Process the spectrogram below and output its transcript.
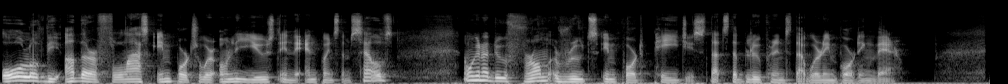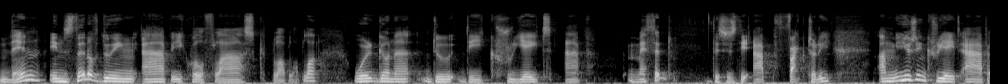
all of the other Flask imports were only used in the endpoints themselves. And we're going to do from routes import pages. That's the blueprint that we're importing there. Then, instead of doing app equal flask, blah, blah, blah, we're gonna do the create app method. This is the app factory. I'm using create app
